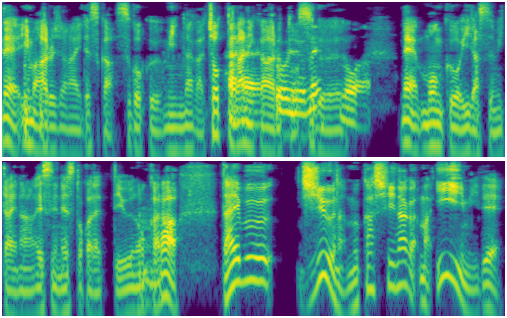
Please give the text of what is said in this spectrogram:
ね、今あるじゃないですか。すごくみんながちょっと何かあるとすぐね、文句を言い出すみたいな SNS とかでっていうのから、だいぶ自由な昔ながら、まあいい意味で、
